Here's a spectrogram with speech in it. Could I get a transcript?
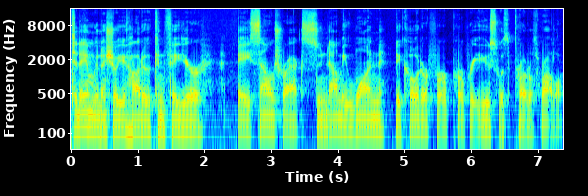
Today I'm going to show you how to configure a Soundtraxx Tsunami 1 decoder for appropriate use with Proto Throttle.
